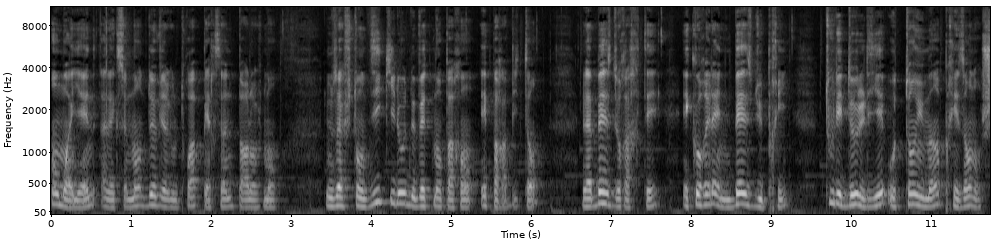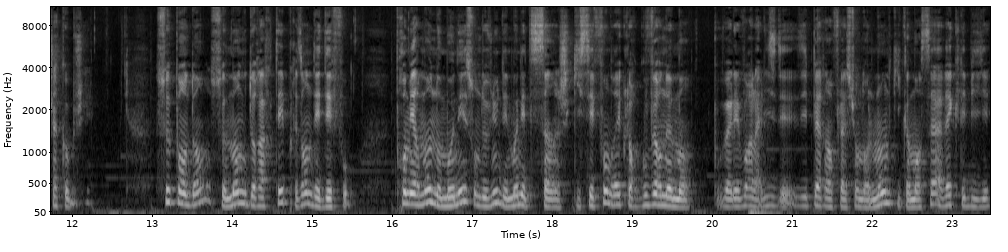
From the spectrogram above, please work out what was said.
en moyenne avec seulement 2,3 personnes par logement. Nous achetons 10 kg de vêtements par an et par habitant. La baisse de rareté est corrélée à une baisse du prix, tous les deux liés au temps humain présent dans chaque objet. Cependant, ce manque de rareté présente des défauts. Premièrement, nos monnaies sont devenues des monnaies de singes qui s'effondrent avec leur gouvernement. Vous pouvez aller voir la liste des hyperinflations dans le monde qui commença avec les billets.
